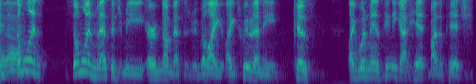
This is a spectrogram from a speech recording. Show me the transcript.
But, um, someone someone messaged me or not messaged me but like like tweeted at me because like when mancini got hit by the pitch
